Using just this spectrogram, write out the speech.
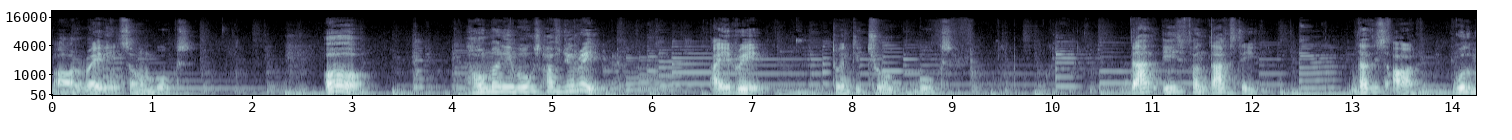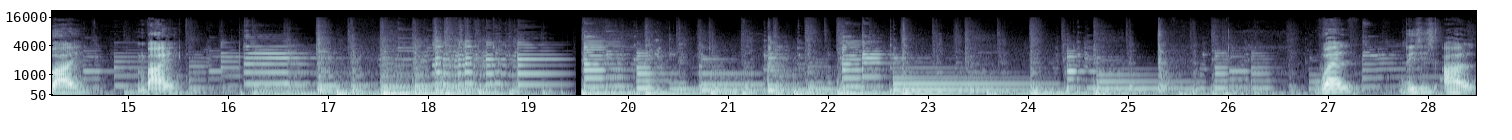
or reading some books. Oh, how many books have you read? I read 22 books. That is fantastic. That is all. Goodbye. Bye. Well, this is all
